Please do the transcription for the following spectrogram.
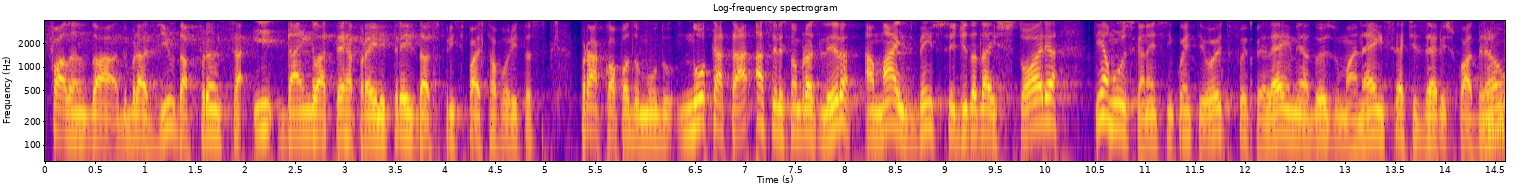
falando da, do Brasil, da França e da Inglaterra, para ele, três das principais favoritas para a Copa do Mundo no Catar. A seleção brasileira, a mais bem sucedida da história, tem a música, né? Em 58 foi Pelé, em 62 o Mané, em 70 o Esquadrão,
